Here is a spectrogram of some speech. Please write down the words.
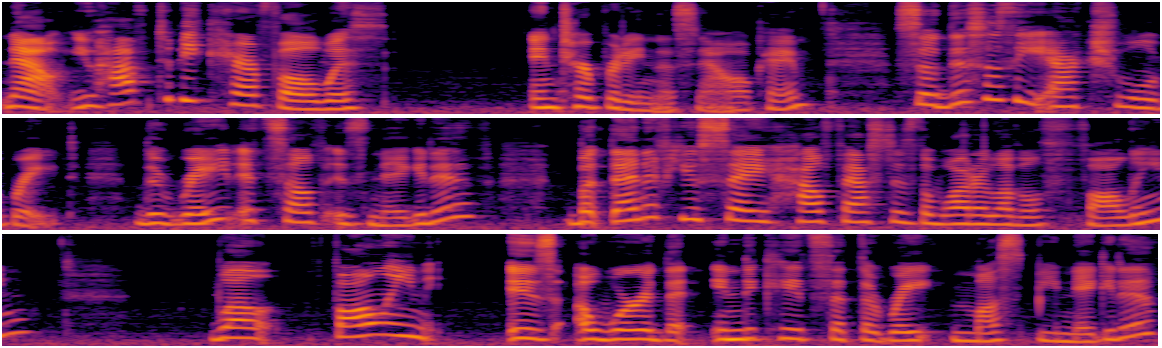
Now, you have to be careful with interpreting this now, okay? So this is the actual rate. The rate itself is negative, but then if you say how fast is the water level falling, well, falling is a word that indicates that the rate must be negative.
